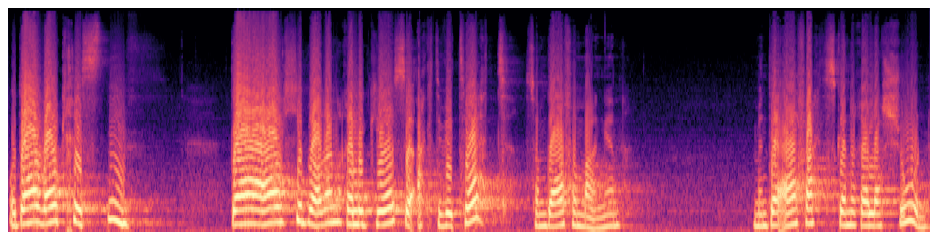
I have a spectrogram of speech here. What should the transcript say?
Og det å være kristen, det er ikke bare en religiøs aktivitet, som det er for mange. Men det er faktisk en relasjon.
